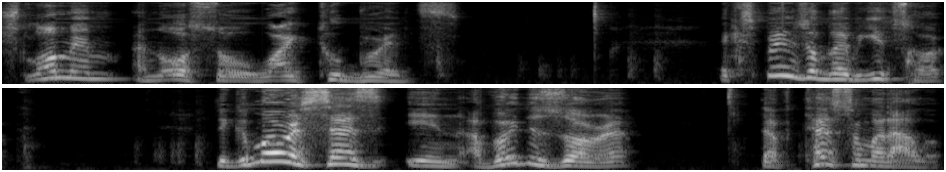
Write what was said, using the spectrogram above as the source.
Shlomim and also why two breads? Explains of Levi Yitzchak, the Gemara says in Avodah Zorah, Dav Tesamar Aleph,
